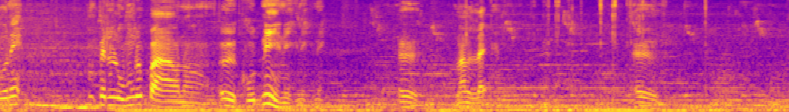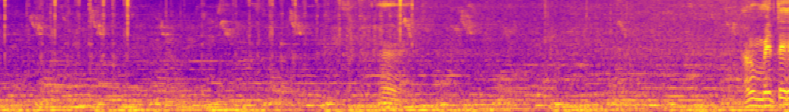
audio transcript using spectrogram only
ตัวนี้ เป็นหลุมหรือเปล่าเนาะเออขุดนี่นี่นี่นี่เออ นั่นแหละ เออ เออฮัลโหลเมเต้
